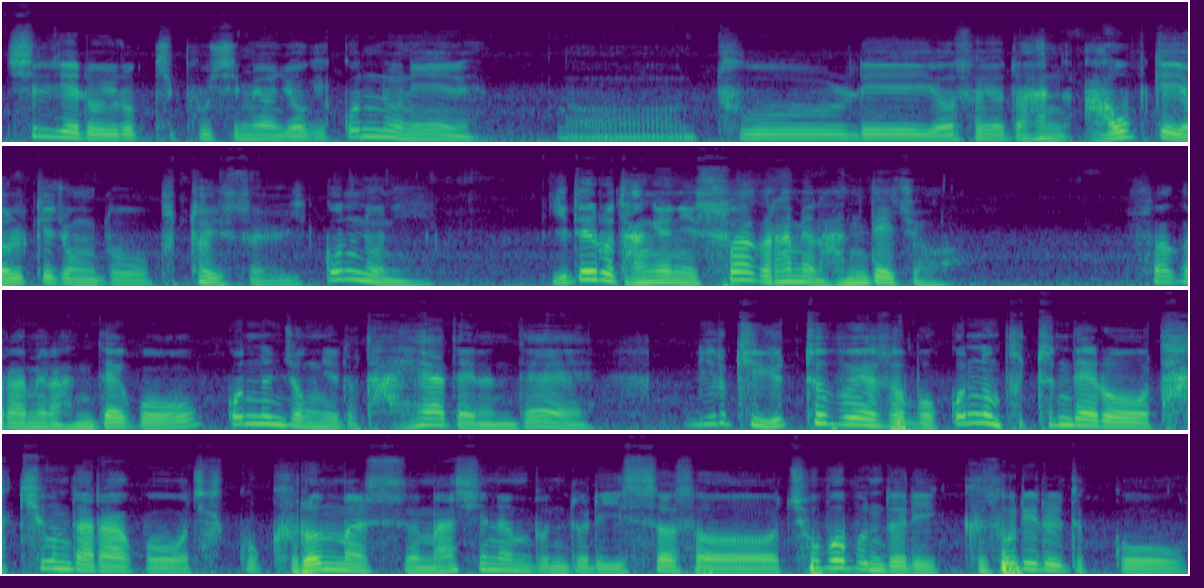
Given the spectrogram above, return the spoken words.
실제로 이렇게 보시면 여기 꽃눈이 어, 둘, 넷, 여섯, 여덟, 한 아홉 개, 열 개 정도 붙어 있어요. 이 꽃눈이. 이대로 당연히 수확을 하면 안 되죠. 수확을 하면 안 되고 꽃눈 정리도 다 해야 되는데 이렇게 유튜브에서 뭐 꽃눈 붙은 대로 다 키운다라고 자꾸 그런 말씀 하시는 분들이 있어서 초보분들이 그 소리를 듣고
